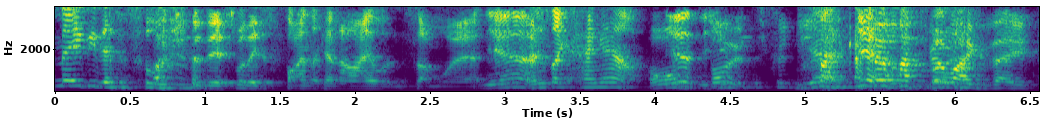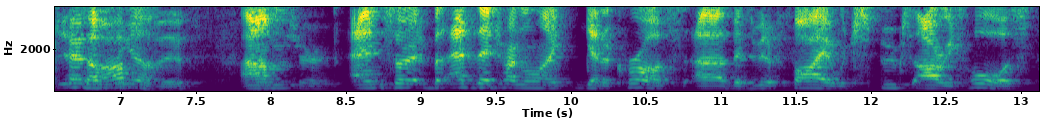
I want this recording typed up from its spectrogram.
maybe there's a solution to this where they just find like an island somewhere, Yeah. and just like hang out. Or Yeah, the boats. humans could- Yeah, Like, yeah, I feel like they can Something master else. this. Um, That's true. And so, but as they're trying to like get across, uh, there's a bit of fire which spooks Ari's horse,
